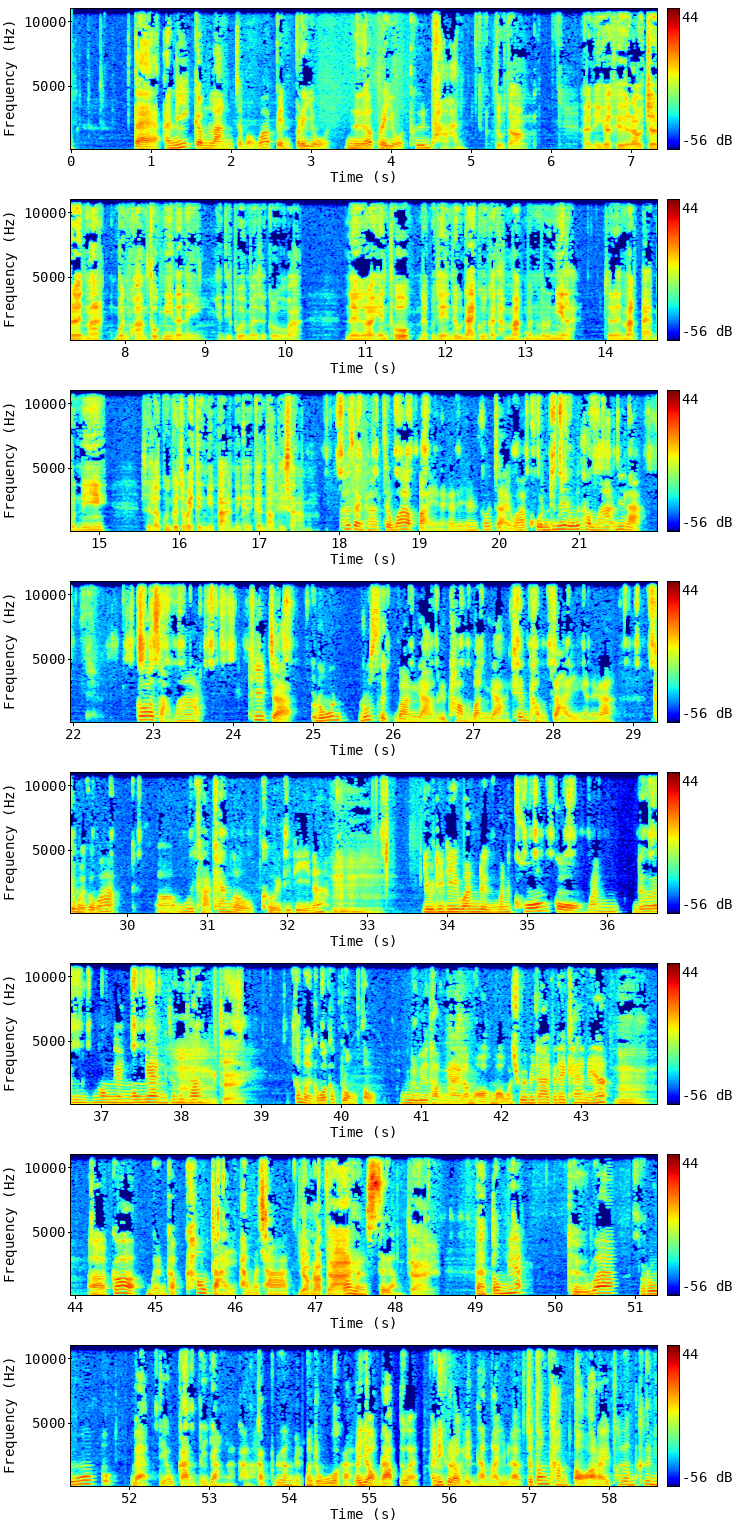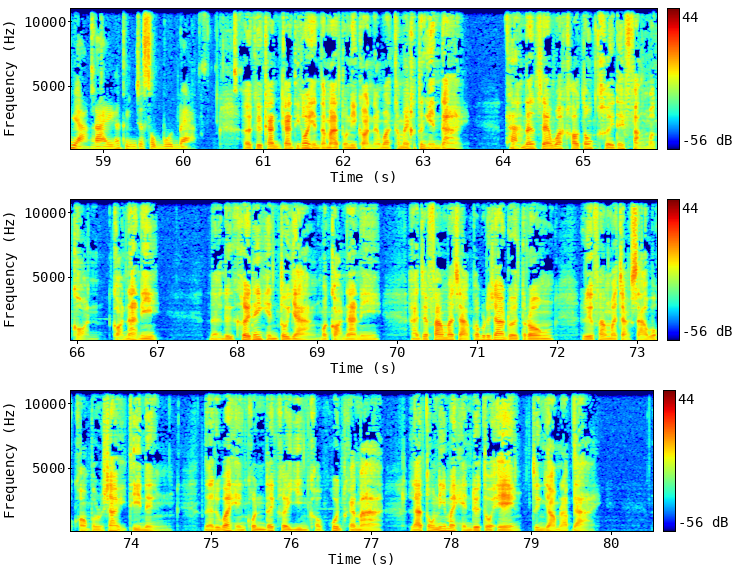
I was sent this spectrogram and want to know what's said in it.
แต่อันนี้กำลังจะบอกว่าเป็นประโยชน์เหนือประโยชน์พื้นฐาน ถูกต้อง อันนี้ก็คือเราเจริญมรรคบนความทุกข์นี้นั่นเอง อย่างที่พูดเมื่อสักครู่ว่าหนึ่งเราเห็นทุกข์เนี่ยคุณจะเห็นทุกข์ได้คุณก็ทำมรรคบนบนนี้แหละเจริญมรรคแปดบนนี้ เสร็จแล้วคุณก็จะไปถึงนิพพานนั่นคือกันตอนที่สามท่านอาจารย์คะจะว่าไปนะคะที่ฉันเข้าใจว่าคนที่ไม่รู้ธรรมะนี่แหละก็สามารถที่จะ รู้รู้สึกบางอย่างหรือทำบางอย่าง เช่นทำใจอย่างเงี้ยนะคะ คือเหมือนกับว่าเอออุ้ยขาแข้งเราเคยดีๆ นะอยู่ดีๆ วันหนึ่งมันโค้งโก่งมันเดินงองแงงงองแงงใช่ไหมคะใช่ก็เหมือนกับว่ากระโปรงตกไม่รู้จะทำไงแล้วหมอก็บอกว่าช่วยไม่ได้ก็ได้แค่เนี้ย อืมเอ่อก็เหมือนกับเข้าใจธรรมชาติ ยอมรับได้ว่ามันเสื่อมใช่แต่ตรงเนี้ยถือว่ารู้ แบบเดียวกันหรือยังอะคะกับเรื่องมันรู้อะค่ะ และยอมรับด้วย อันนี้คือเราเห็นธรรมะอยู่แล้ว จะต้องทำต่ออะไรเพิ่มขึ้นอย่างไรเขาถึงจะสมบูรณ์แบบเออคือการการที่เขาเห็นธรรมะตรงนี้ก่อนนะว่าทำไมเขาถึงเห็นได้นั่นแสดงว่าเขาต้องเคยได้ฟังมาก่อนก่อนหน้านี้นะหรือเคยได้เห็นตัวอย่างมาก่อนหน้านี้ อาจจะฟังมาจากพระพุทธเจ้าโดยตรง หรือฟังมาจากสาวกของพระพุทธเจ้าอีกทีหนึ่งนะหรือว่าเห็นคนได้เคยยินเขาพูดกันมา แล้วตรงนี้มาเห็นด้วยตัวเองจึงยอมรับได้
